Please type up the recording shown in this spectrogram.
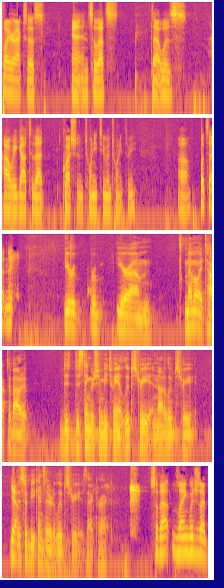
fire access, and, and so that's that was how we got to that question 22 and 23. Uh, what's that, Nick? Your your um, memo had talked about it di- distinguishing between a loop street and not a loop street. Yeah. This would be considered a loop street. Is that correct? So that language that I,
